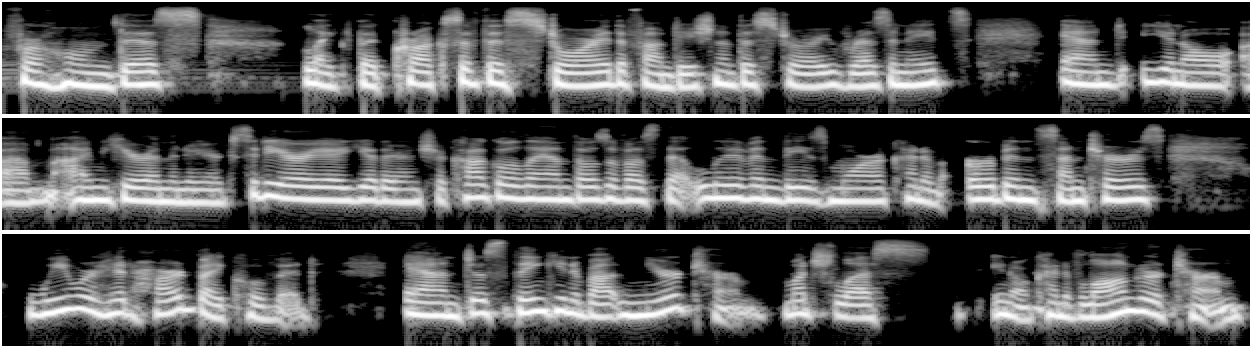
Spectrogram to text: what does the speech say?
for whom this, like the crux of this story, the foundation of this story resonates. And, you know, um, I'm here in the New York City area, you're there in Chicagoland. Those of us that live in these more kind of urban centers, we were hit hard by COVID. And just thinking about near term, much less, you know, kind of longer term,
